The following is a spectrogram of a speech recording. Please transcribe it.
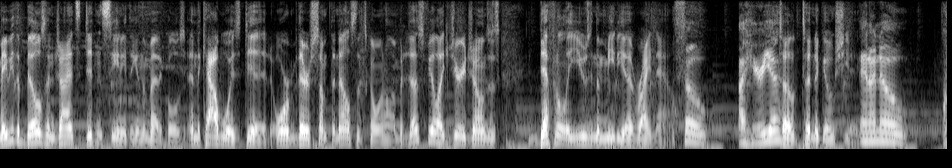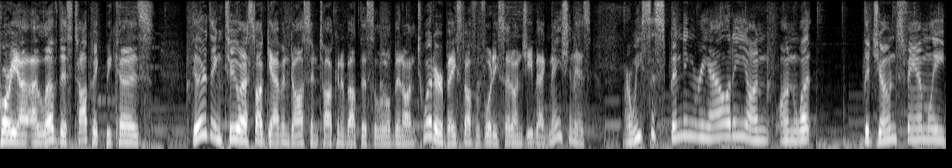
maybe the Bills and Giants didn't see anything in the medicals and the Cowboys did, or there's something else that's going on. But it does feel like Jerry Jones is definitely using the media right now So I hear you, to, to negotiate. and I know Corey. I, I love this topic because the other thing too, I saw Gavin Dawson talking about this a little bit on Twitter, based off of what he said on G Bag Nation. Is are we suspending reality on on what the Jones family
